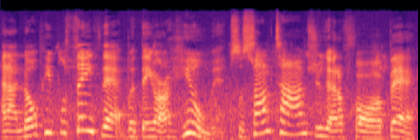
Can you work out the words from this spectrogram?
And I know people think that, but they are human. So sometimes you gotta fall back.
